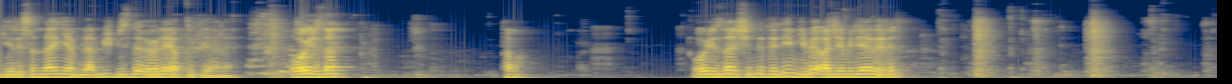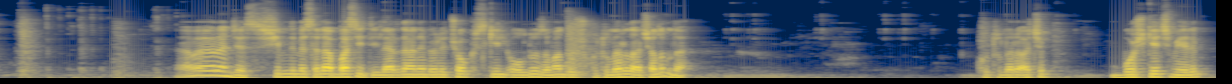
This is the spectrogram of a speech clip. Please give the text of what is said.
Gerisinden yemlermiş. Biz de öyle yaptık yani. O yüzden tamam. O yüzden şimdi dediğim gibi acemiliğe verin. Ama öğreneceğiz. Şimdi mesela basit. ileride hani böyle çok skill olduğu zaman dur şu kutuları da açalım da. Kutuları açıp boş geçmeyelim.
